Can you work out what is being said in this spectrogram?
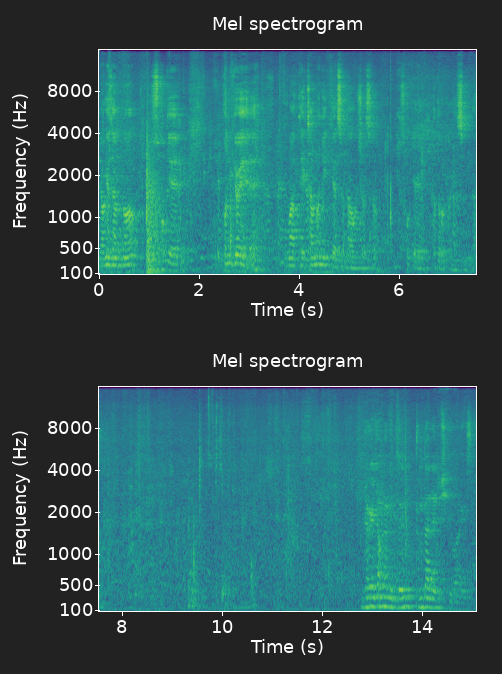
명예장로 소개 본교회 우마태 장로님께서 나오셔서 소개하도록 하겠습니다. 명예 장로님들 등단해 주시기 바라겠습니다.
